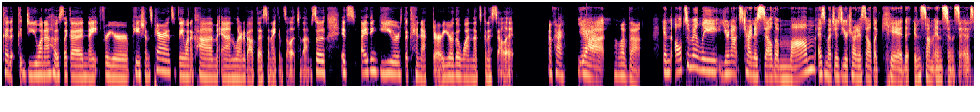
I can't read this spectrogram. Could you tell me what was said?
Could, could do you want to host like a night for your patients parents if they want to come and learn about this and i can sell it to them? So it's i think you're the connector. You're the one that's going to sell it. Okay. Yeah. i love that And ultimately, you're not trying to sell the mom as much as you're trying to sell the kid in some instances.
